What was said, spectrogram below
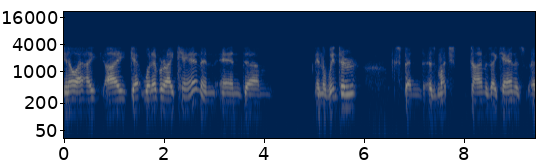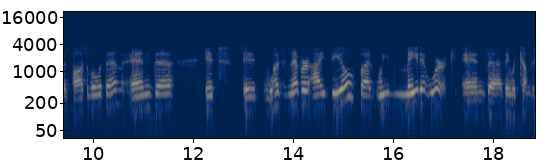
you know, I I get whatever I can, and and um, in the winter, spend as much time as I can as as possible with them, and uh, it's it was never ideal, but we made it work. And uh, they would come to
